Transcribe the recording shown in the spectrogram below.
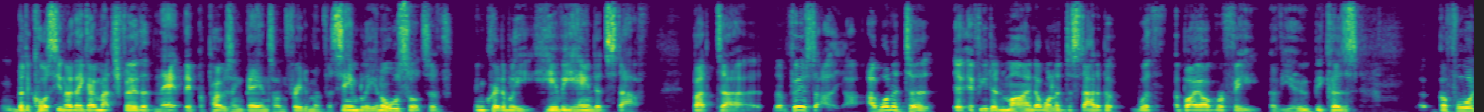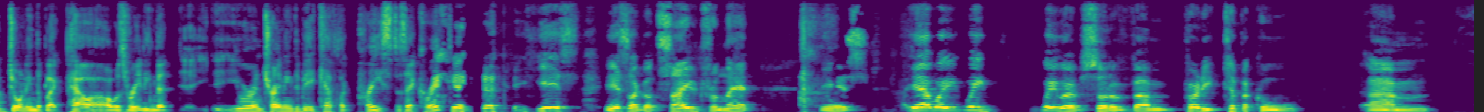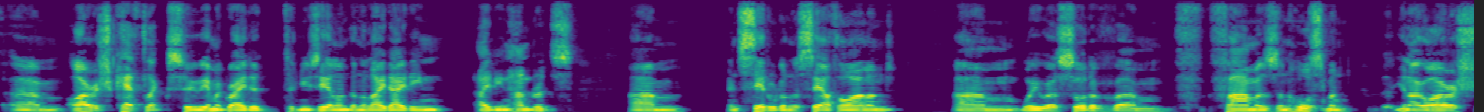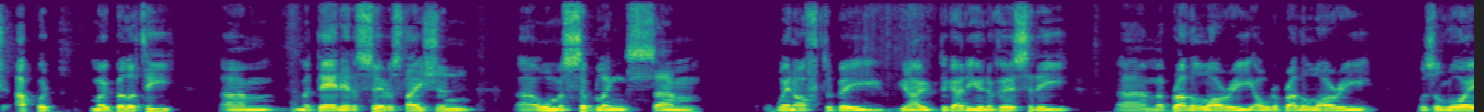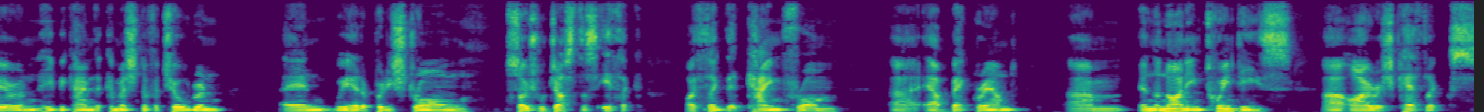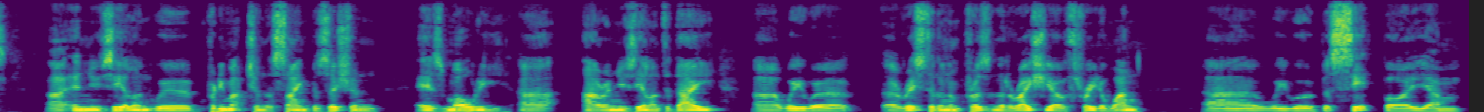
But of course, you know, they go much further than that. They're proposing bans on freedom of assembly and all sorts of incredibly heavy handed stuff. But, uh, but first, I, I wanted to, if you didn't mind, I wanted to start a bit with a biography of you because before joining the Black Power, I was reading that you were in training to be a Catholic priest. Is that correct? yes, yes, I got saved from that. Yes, yeah, we we we were sort of um, pretty typical um, um, Irish Catholics who emigrated to New Zealand in the late 18, 1800s um, and settled in the South Island. Um, we were sort of um, f- farmers and horsemen you know, Irish upward mobility. Um, my dad had a service station. Uh, all my siblings um, went off to be, you know, to go to university. Um, my brother Laurie, older brother Laurie, was a lawyer and he became the commissioner for children. And we had a pretty strong social justice ethic, I think, that came from uh, our background. Um, in the 1920s, uh, Irish Catholics uh, in New Zealand were pretty much in the same position as Maori uh, are in New Zealand today. Uh, we were arrested and imprisoned at a ratio of three to one. Uh, we were beset by um,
